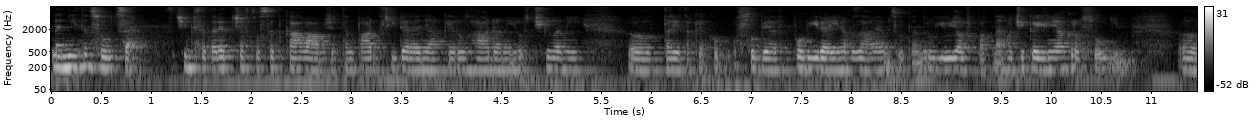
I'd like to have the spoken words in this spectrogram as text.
není ten soudce, s čím se tady často setkávám, že ten pár přijde nějaký rozhádaný, rozčílený, uh, tady tak jako o sobě povídají navzájem, co ten druhý udělal špatného, čekají, že nějak rozsoudím. Uh,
